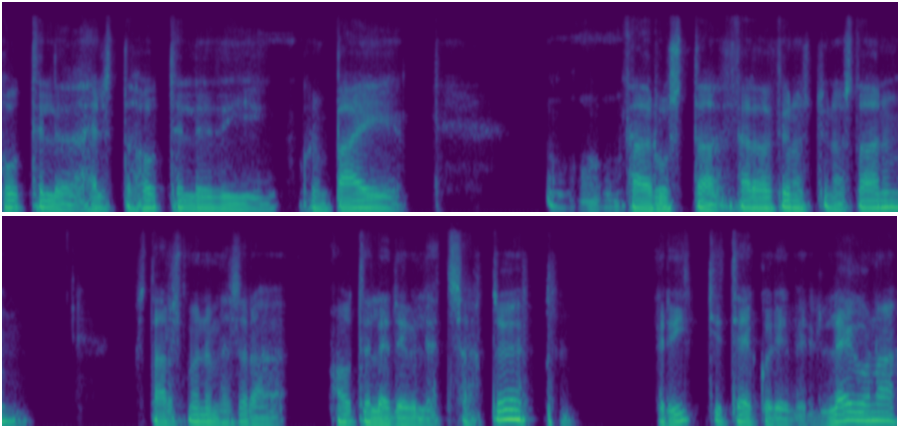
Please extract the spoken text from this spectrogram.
hótelið eða helsta hótelið í einhverjum bæ. Og það er rústað ferðarþjónastun á staðnum starfsmönnum þessara hótel er yfirleitt sagt upp. Ríki tekur yfir leguna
